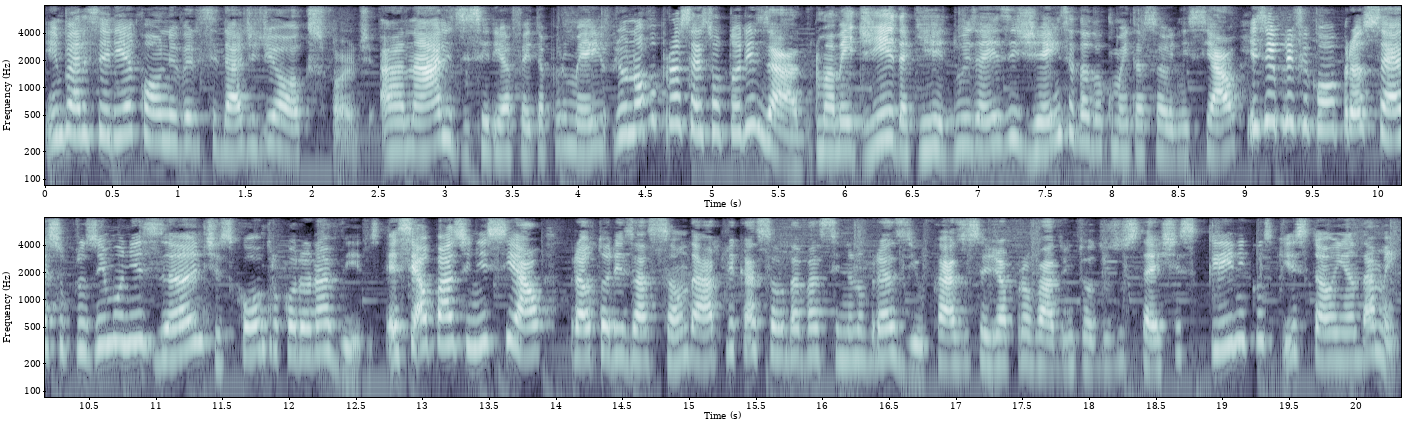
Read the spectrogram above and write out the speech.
em parceria com a Universidade de Oxford. A análise seria feita por meio de um novo processo autorizado, uma medida que reduz a exigência da documentação inicial e simplificou o processo para os imunizantes contra o coronavírus. Esse é o passo inicial para autorização da aplicação da vacina no Brasil, caso seja aprovado em todos os testes clínicos que estão estão em andamento.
